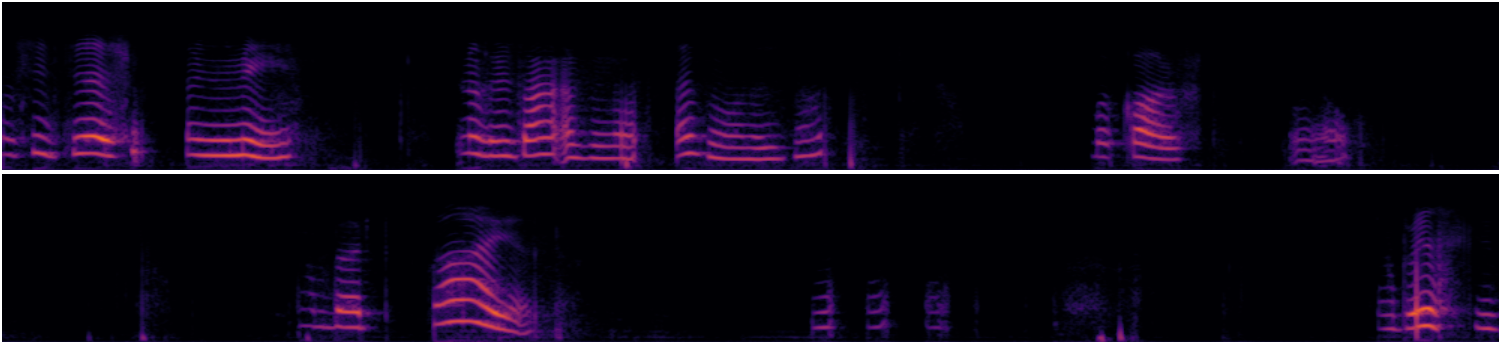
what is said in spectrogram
I see this and me. No, who's that? Everyone, everyone is that. But guys, you know. But guys, this is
